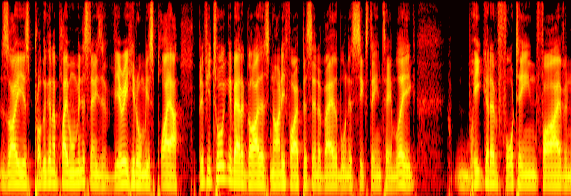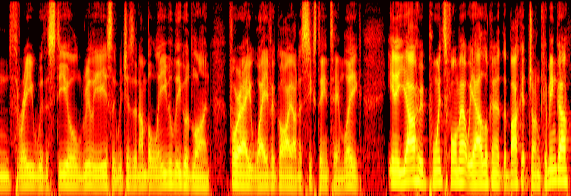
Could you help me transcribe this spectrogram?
Ziaire is probably going to play more minutes now. He's a very hit or miss player. But if you're talking about a guy that's 95% available in a 16 team league, he could have 14, 5, and 3 with a steal really easily, which is an unbelievably good line for a waiver guy on a 16 team league. In a Yahoo points format, we are looking at the bucket, John Kuminga.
